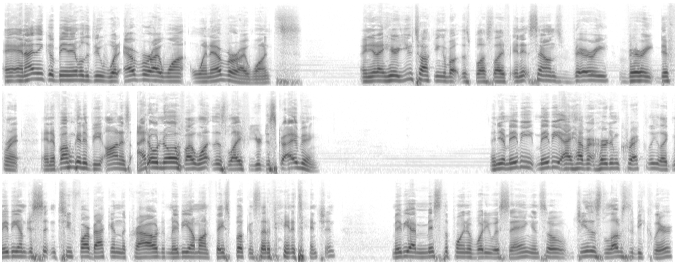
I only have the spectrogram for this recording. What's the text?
And I think of being able to do whatever I want whenever I want. And yet I hear you talking about this blessed life, and it sounds very, very different. And if I'm going to be honest, I don't know if I want this life you're describing. And yet maybe maybe I haven't heard him correctly. Like maybe I'm just sitting too far back in the crowd. Maybe I'm on Facebook instead of paying attention. Maybe I missed the point of what he was saying. And so Jesus loves to be clear.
